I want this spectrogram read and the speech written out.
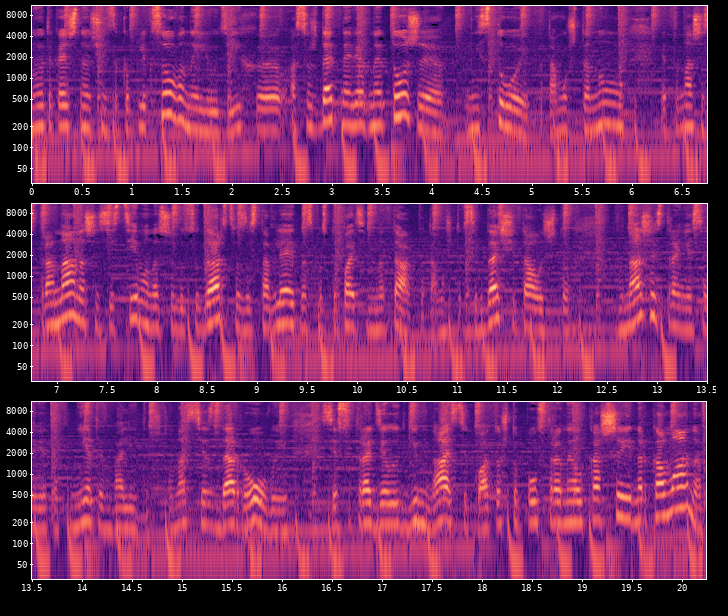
ну, это, конечно, очень закомплексованные люди. Их э, осуждать, наверное, тоже не стоит, потому что, ну, это наша страна, наша система, наше государство заставляет нас поступать именно так, потому что всегда считалось, что в нашей стране советов нет инвалидов, что у нас все здоровые, все с утра делают гимнастику, а то, что полстраны алкашей и наркоманов,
